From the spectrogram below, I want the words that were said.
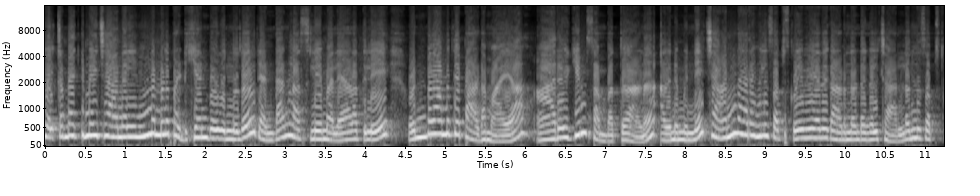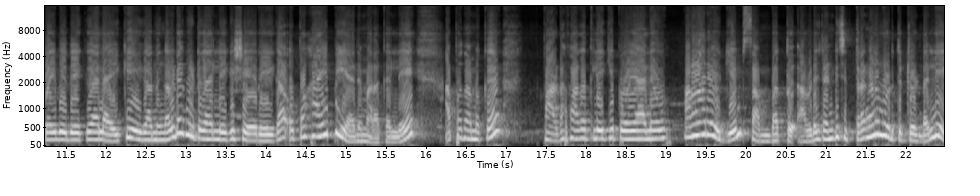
Welcome back to my channel ഇന്ന് നമ്മൾ പഠിക്കാൻ പോകുന്നത് രണ്ടാം ക്ലാസ്സിലെ മലയാളത്തിലെ ഒൻപതാമത്തെ പാഠമായ ആരോഗ്യം സമ്പത്ത് ആണ് അതിനു മുന്നേ ചാനൽ ആരെങ്കിലും സബ്സ്ക്രൈബ് ചെയ്യാതെ കാണുന്നുണ്ടെങ്കിൽ ചാനൽ ഒന്ന് സബ്സ്ക്രൈബ് ചെയ്തേക്കുക ലൈക്ക് ചെയ്യുക നിങ്ങളുടെ കൂട്ടുകാരിലേക്ക് ഷെയർ ചെയ്യുക ഒപ്പം ഹൈപ്പ് ചെയ്യാനും മറക്കല്ലേ? അപ്പോൾ നമുക്ക് പാഠഭാഗത്തിലേക്ക് പോയാലോ? ആരോഗ്യം സമ്പത്ത്. അവിടെ രണ്ട് ചിത്രങ്ങളും കൊടുത്തിട്ടുണ്ടല്ലേ?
